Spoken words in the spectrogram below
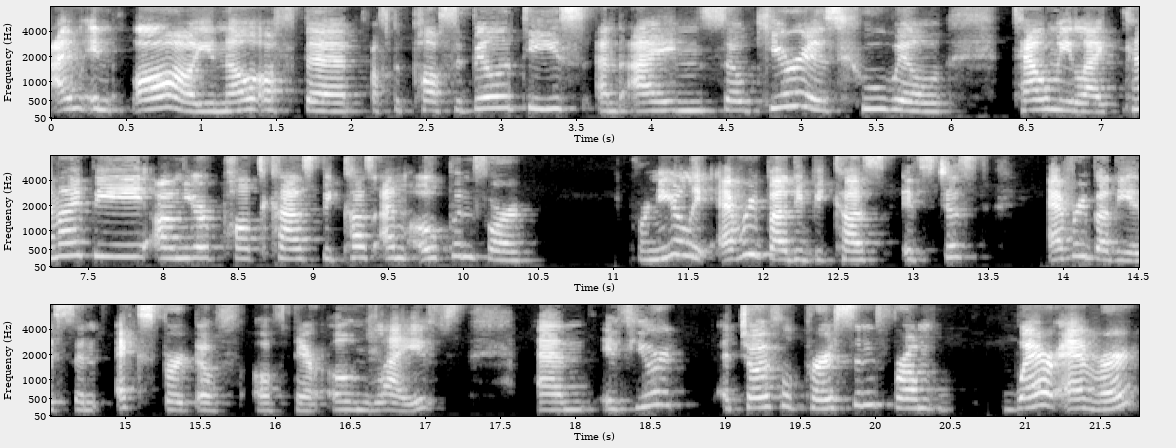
I'm in awe, you know, of the of the possibilities, and I'm so curious who will tell me like, can I be on your podcast? Because I'm open for for nearly everybody because it's just everybody is an expert of of their own lives, and if you're a joyful person from wherever,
